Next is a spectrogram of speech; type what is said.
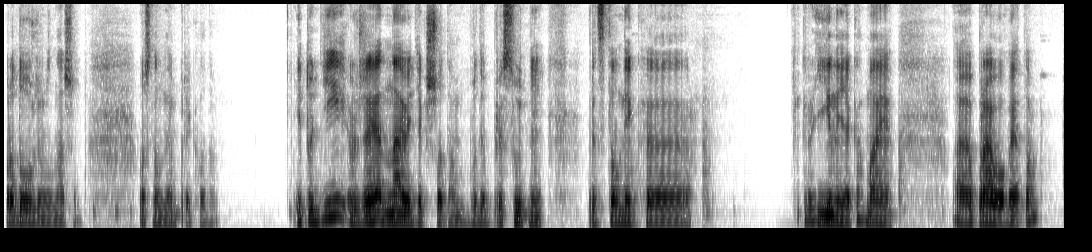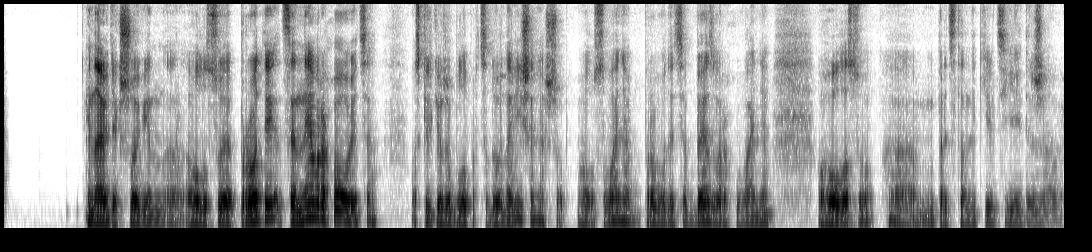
продовжуємо з нашим основним прикладом. І тоді, вже навіть якщо там буде присутній представник е, країни, яка має е, право вето, і навіть якщо він е, голосує проти, це не враховується, оскільки вже було процедурне рішення, що голосування проводиться без врахування голосу е, представників цієї держави.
